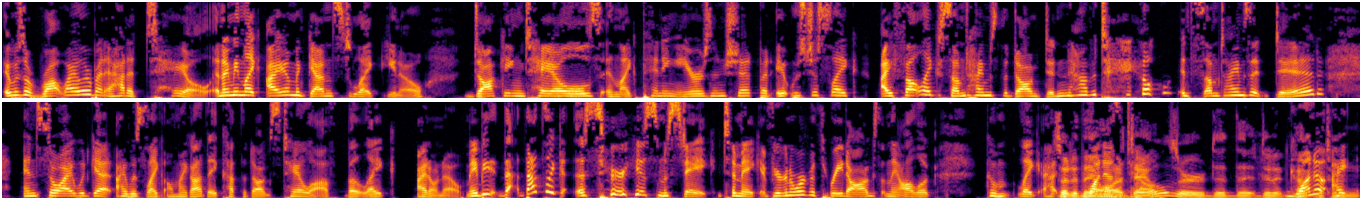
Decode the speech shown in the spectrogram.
it was a Rottweiler, but it had a tail. And I mean, like, I am against like, you know, docking tails and like pinning ears and shit, but it was just like, I felt like sometimes the dog didn't have a tail and sometimes it did. And so I would get, I was like, oh my God, they cut the dog's tail off. But like, I don't know. Maybe that, that's like a serious mistake to make. If you're going to work with three dogs and they all look com- like So did they one all has have a tail. tails, or did the, did it cut One of, between?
